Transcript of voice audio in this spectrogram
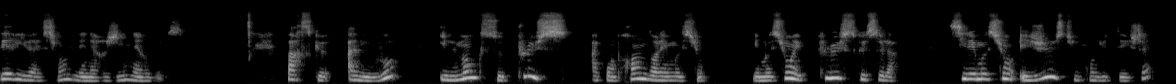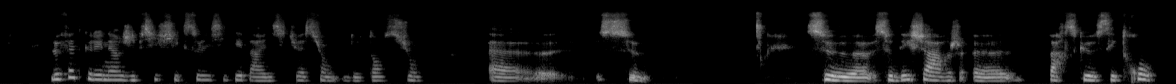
dérivation de l'énergie nerveuse. Parce que, à nouveau, il manque ce plus à comprendre dans l'émotion. L'émotion est plus que cela. Si l'émotion est juste une conduite d'échec, le fait que l'énergie psychique sollicitée par une situation de tension euh, se, se, décharge parce que c'est trop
